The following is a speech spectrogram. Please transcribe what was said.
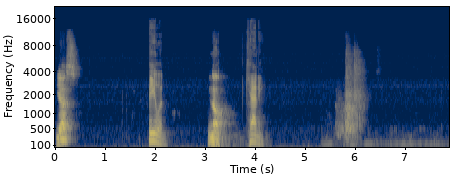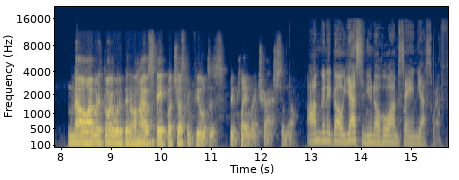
Yes. Beelan, No. Kenny. No, I would have thought it would have been Ohio State, but Justin Fields has been playing like trash, so no. I'm gonna go yes, and you know who I'm saying yes with.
